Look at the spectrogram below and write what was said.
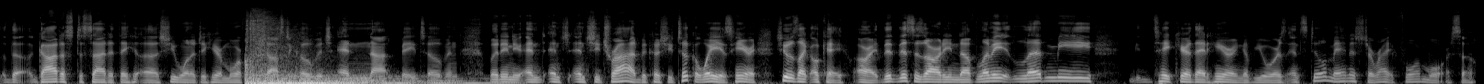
the goddess decided they uh, she wanted to hear more from Shostakovich and not Beethoven. But anyway, and and and she tried because she took away his hearing. She was like, okay, all right, th- this is already enough. Let me let me take care of that hearing of yours and still managed to write four more. So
